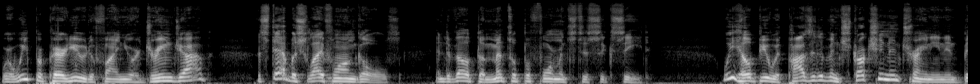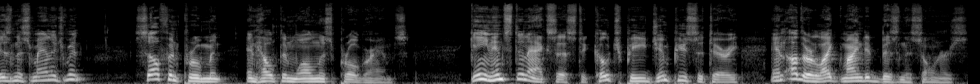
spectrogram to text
where we prepare you to find your dream job, establish lifelong goals, and develop the mental performance to succeed. We help you with positive instruction and training in business management, self improvement, and health and wellness programs. Gain instant access to Coach P, Jim Pusateri, and other like minded business owners.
